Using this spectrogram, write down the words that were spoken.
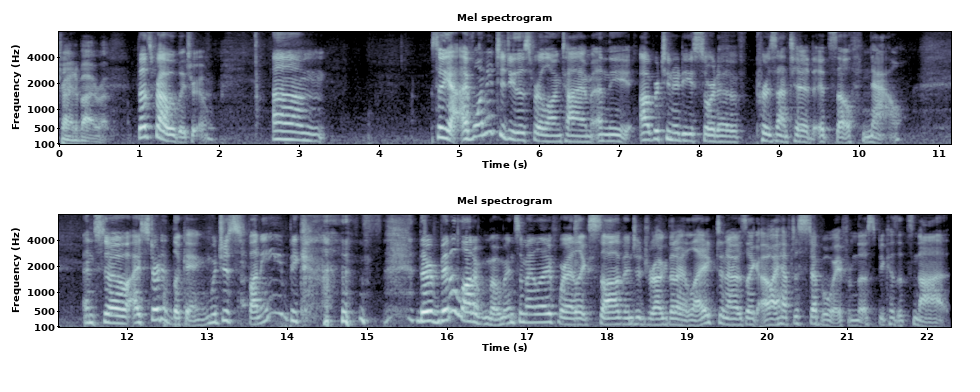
trying to buy a rug. that's probably true. Um, so yeah, I've wanted to do this for a long time, and the opportunity sort of presented itself now. And so I started looking, which is funny because there have been a lot of moments in my life where I like saw a vintage rug that I liked and I was like, "Oh, I have to step away from this because it's not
